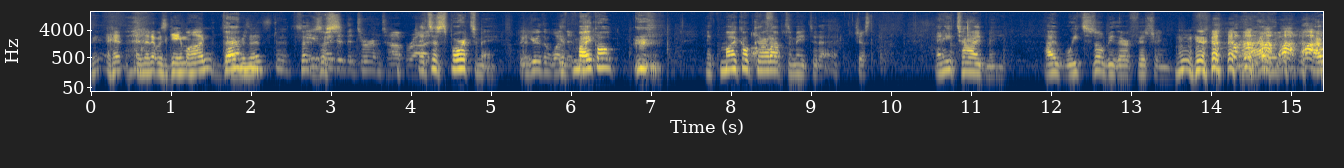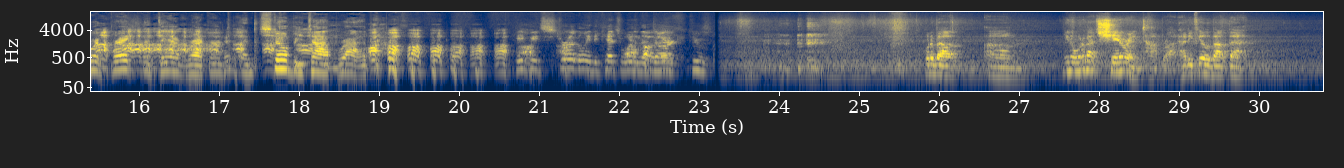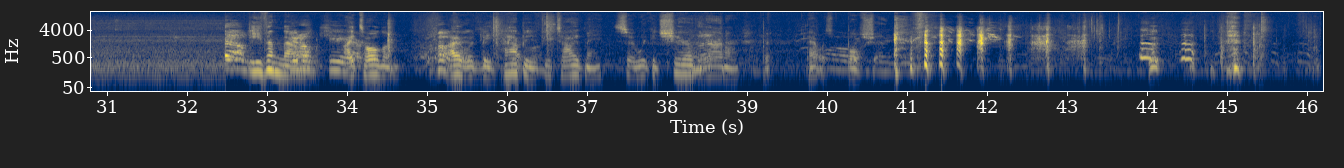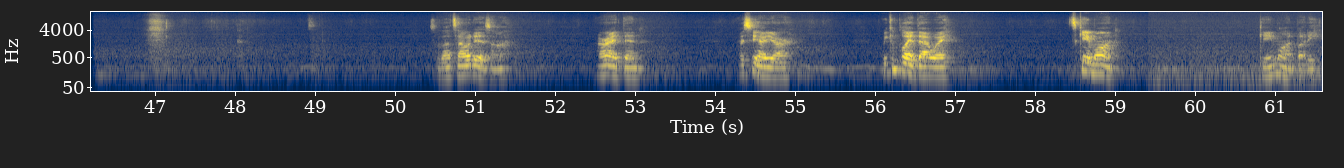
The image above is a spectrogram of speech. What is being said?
and, and then it was game on. then Represents? it's, He it's, a, invented the term top rod, it's a sport to me. but you're the one If that Michael, if Michael caught up to me today Just and he tied me, I we'd still be there fishing. and I would I would break the damn record and still be top rod. He'd be struggling to catch one in the dark. What about, um, you know, what about sharing Top Rod? How do you feel about that? Even though don't care. I told him I would be happy if you tied me so we could share the honor, but that was bullshit. that's how it is, huh? All right then. I see how you are. We can play it that way. It's game on. Game on, buddy.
